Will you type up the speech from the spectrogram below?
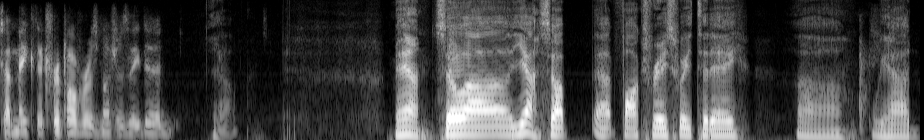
to make the trip over as much as they did. Yeah. Man, so uh, yeah, so up at Fox Raceway today, uh, we had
